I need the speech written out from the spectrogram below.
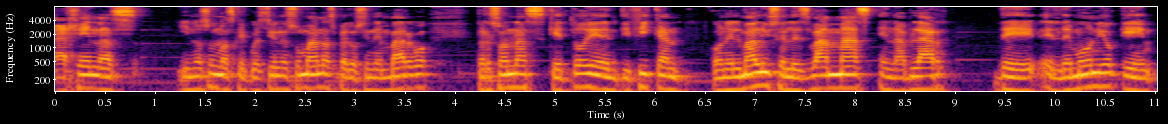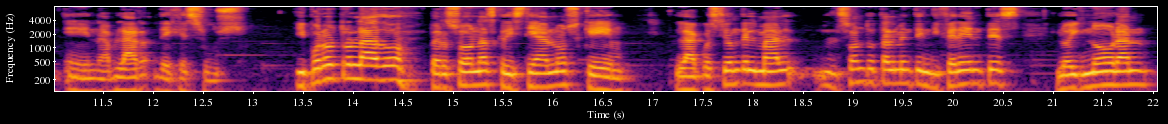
ajenas y no son más que cuestiones humanas, pero sin embargo personas que todo identifican con el malo y se les va más en hablar del demonio que en hablar de Jesús. Y por otro lado, personas cristianos que la cuestión del mal son totalmente indiferentes, lo ignoran,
